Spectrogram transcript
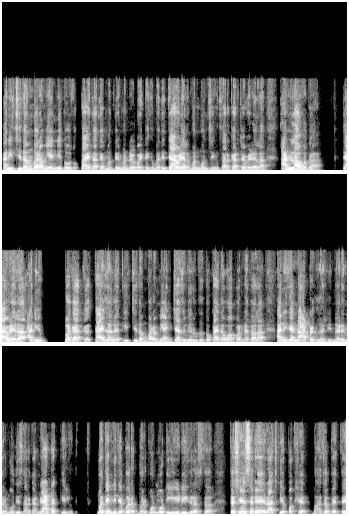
आणि चिदंबरम यांनी तो तो कायदा त्या मंत्रिमंडळ बैठकीमध्ये त्यावेळेला मनमोहन सिंग सरकारच्या वेळेला आणला होता. त्यावेळेला आणि बघा काय झालं की चिदंबरम यांच्याच विरुद्ध तो कायदा वापरण्यात आला आणि त्यांना अटक झाली. नरेंद्र मोदी सरकारने अटक केली होती. मग त्यांनी ते बर भरपूर मोठी ईडीग्रस्त कसे सगळे राजकीय पक्ष आहेत भाजप आहेत ते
